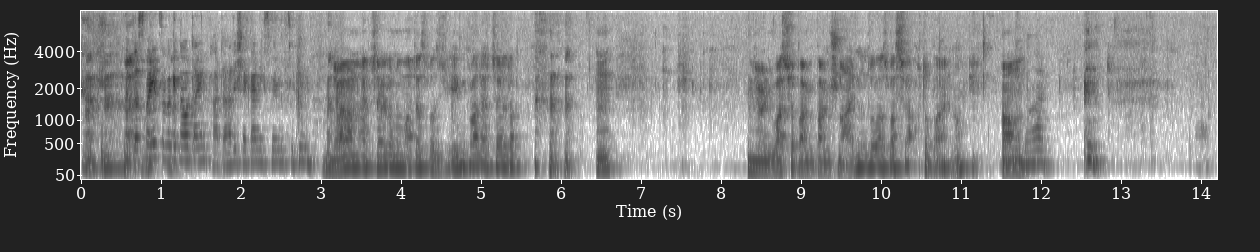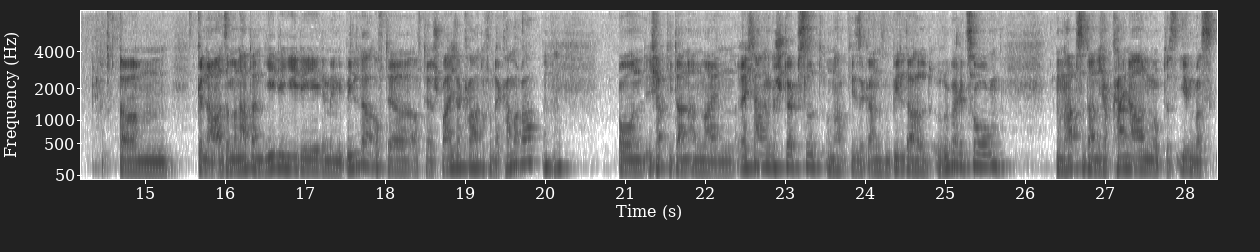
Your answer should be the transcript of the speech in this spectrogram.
Das war jetzt aber genau dein Part, da hatte ich ja gar nichts mehr mit zu tun. Ja, dann erzähl doch nochmal das, was ich eben gerade erzählt habe. Hm. Ja, du warst ja beim, beim Schneiden und sowas, warst ja auch dabei. Ne? Normal. Ähm, ähm, genau, also man hat dann jede, jede, jede Menge Bilder auf der, auf der Speicherkarte von der Kamera. Mhm. Und ich habe die dann an meinen Rechner angestöpselt und habe diese ganzen Bilder halt rübergezogen und habe sie dann, ich habe keine Ahnung, ob das irgendwas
